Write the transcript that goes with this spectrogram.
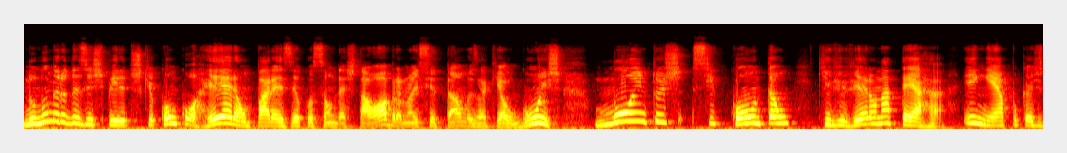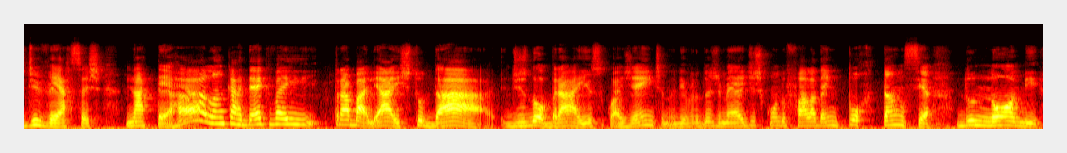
No número dos espíritos que concorreram para a execução desta obra, nós citamos aqui alguns, muitos se contam que viveram na Terra, em épocas diversas na Terra. Allan Kardec vai trabalhar, estudar, desdobrar isso com a gente no livro dos Médios, quando fala da importância do nome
